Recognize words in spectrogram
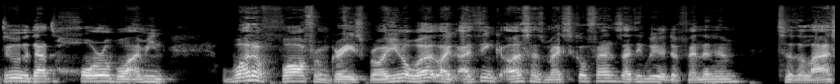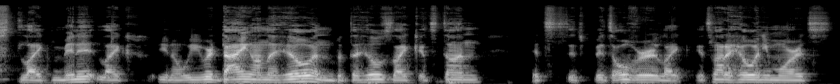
dude, that's horrible. I mean, what a fall from grace, bro. You know what? Like, I think us as Mexico fans, I think we defended him to the last, like, minute. Like, you know, we were dying on the hill, and, but the hill's like, it's done. It's, it's, it's over. Like, it's not a hill anymore. It's,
